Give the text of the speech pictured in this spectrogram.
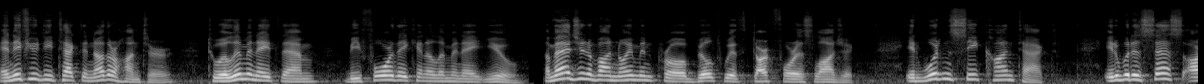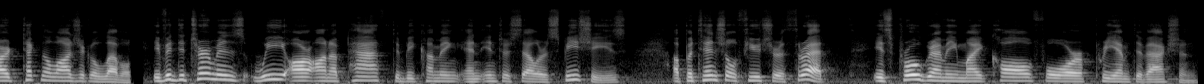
and if you detect another hunter, to eliminate them before they can eliminate you. Imagine a von Neumann probe built with dark forest logic. It wouldn't seek contact. It would assess our technological level. If it determines we are on a path to becoming an interstellar species, a potential future threat, its programming might call for preemptive action.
